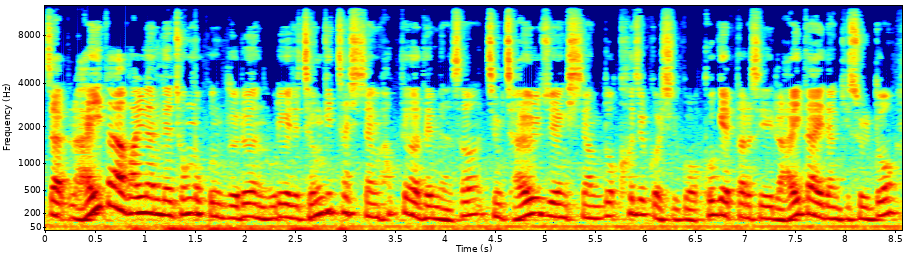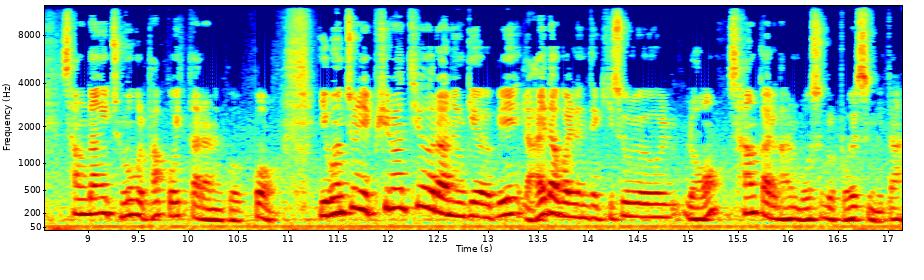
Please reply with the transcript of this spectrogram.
자, 라이다 관련된 종목군들은 우리가 이제 전기차 시장이 확대가 되면서 지금 자율주행 시장도 커질 것이고 거기에 따라서 이 라이다에 대한 기술도 상당히 주목을 받고 있다라는 거고 이번 주에 퓨런티어라는 기업이 라이다 관련된 기술로 상한가를 가는 모습을 보였습니다.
